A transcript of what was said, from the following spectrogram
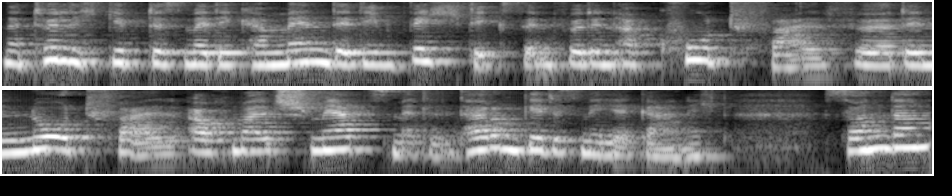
Natürlich gibt es Medikamente, die wichtig sind für den Akutfall, für den Notfall, auch mal Schmerzmittel. Darum geht es mir hier gar nicht. Sondern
